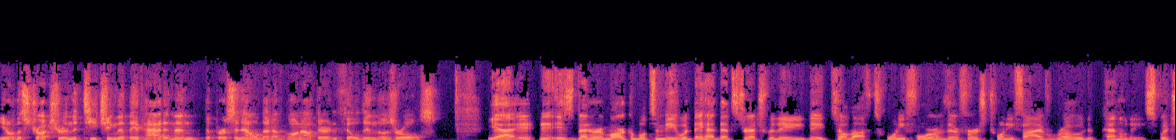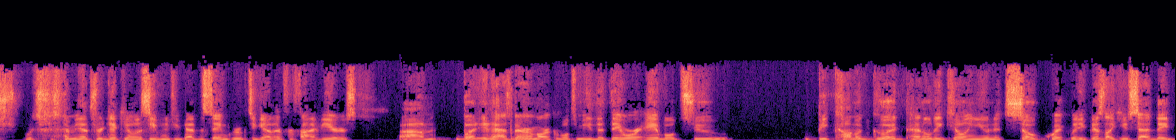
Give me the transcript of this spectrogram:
you know the structure and the teaching that they've had, and then the personnel that have gone out there and filled in those roles. Yeah, it, has been remarkable to me. What they had that stretch where they they killed off 24 of their first 25 road penalties, which which I mean that's ridiculous. Even if you've had the same group together for five years, um, but it has been remarkable to me that they were able to become a good penalty killing unit so quickly because like you said they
